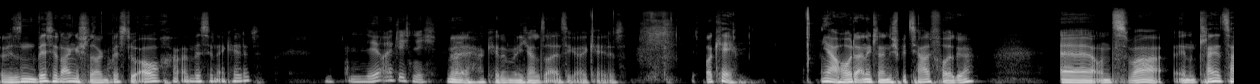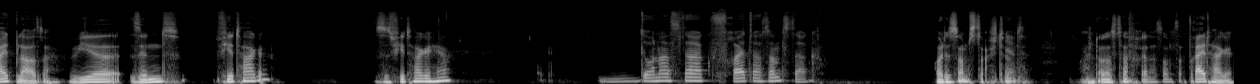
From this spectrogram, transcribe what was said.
Wir sind ein bisschen angeschlagen. Bist du auch ein bisschen erkältet? Nee, eigentlich nicht. Nee, okay, dann bin ich als einziger erkältet. Okay. Ja, heute eine kleine Spezialfolge. Äh, und zwar eine kleine Zeitblase. Wir sind vier Tage? Ist es vier Tage her? Donnerstag, Freitag, Samstag. Heute ist Samstag, stimmt. Donnerstag, Freitag, Samstag. Drei Tage.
